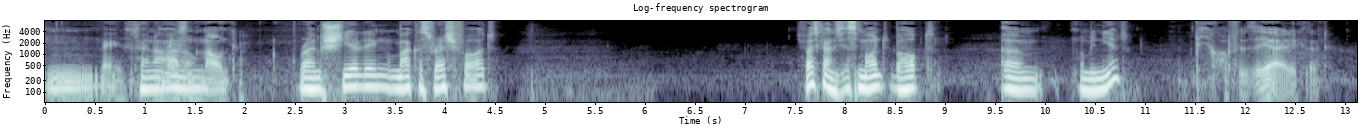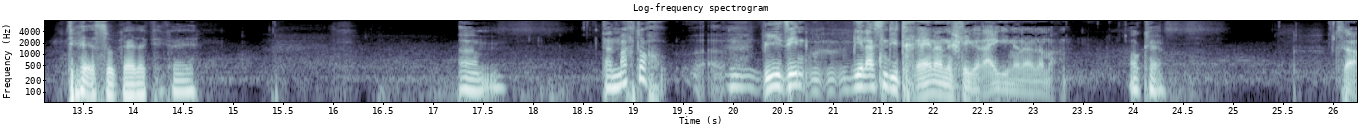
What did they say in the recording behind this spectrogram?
Ist Keine Mason Ahnung. Mount. Ryan Shearling, Marcus Rashford. Ich weiß gar nicht, ist Mount überhaupt ähm, nominiert? Ich hoffe sehr, ehrlich gesagt. Der ist so geil, der Kicker, ey. Ähm, dann mach doch. Wie sehen, wir lassen die Trainer eine Schlägerei gegeneinander machen. Okay. So.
